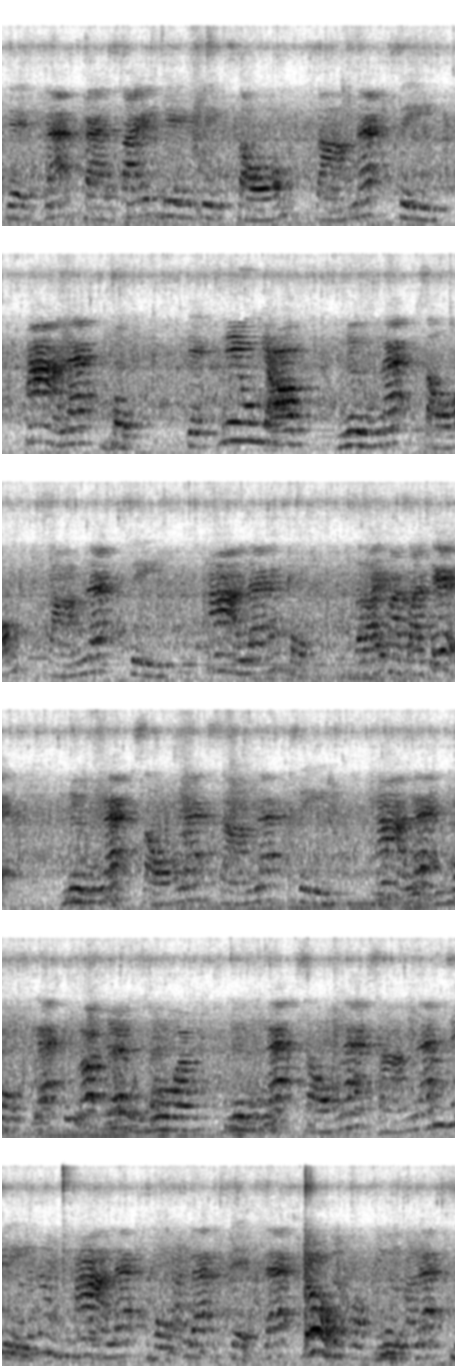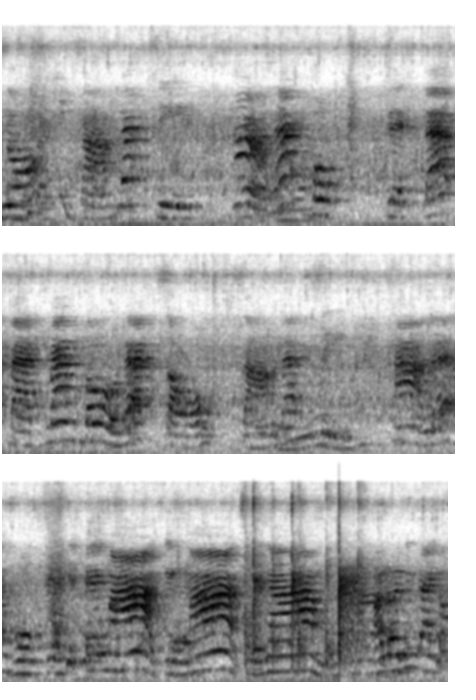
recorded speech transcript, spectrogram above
เจ็ดและ เบสิกสองสามและสี่ห้าและหกเจ็ดนิ้วยอมหนึ่งและสองสามและสี่ห้าและหกสไลด์มาตาเช่หนึ่งและสองและสามและสี่ห้าและหกและอีกรอบหนึ่งรวงหนึ่งและสองและสามและสี่ห้าและหกและเจ็ดและโยกหนึ่งและสองสามและสี่ หกเก่งเก็บเพลงมา เก่งมา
